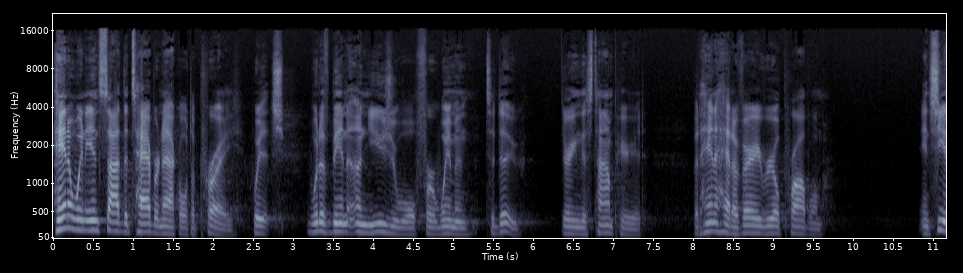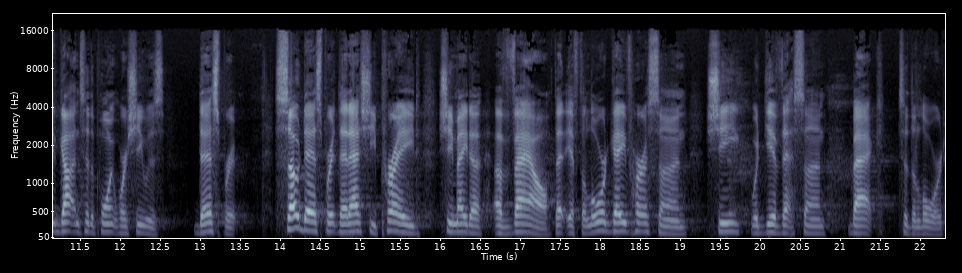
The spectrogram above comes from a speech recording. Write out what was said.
Hannah went inside the tabernacle to pray, which would have been unusual for women to do during this time period. But Hannah had a very real problem. And she had gotten to the point where she was desperate. So desperate that as she prayed, she made a, a vow that if the Lord gave her a son, she would give that son back to the Lord.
